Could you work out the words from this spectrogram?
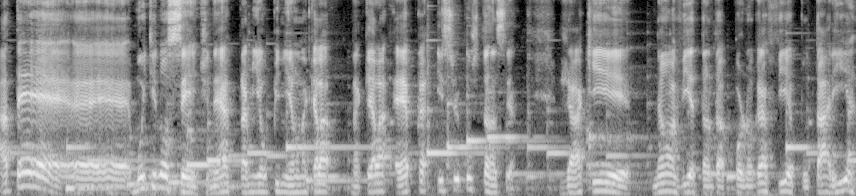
Até é, muito inocente, né? Para minha opinião, naquela, naquela época e circunstância, já que não havia tanta pornografia, putaria,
